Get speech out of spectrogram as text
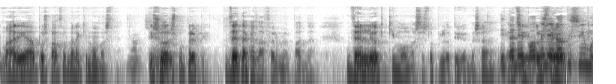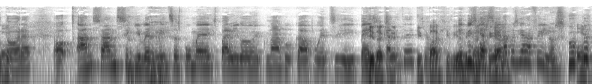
Μαρία, προσπαθούμε να κοιμόμαστε. Οκ. Τις ώρες που πρέπει. Δεν τα καταφέρουμε πάντα. Δεν λέω ότι κοιμόμαστε στο πιλωτήριο μέσα. Ήταν έτσι, η επόμενη προς Θεού. ερώτησή μου Όχι. τώρα. Ο, αν σαν συγκυβερνήτης, ας πούμε, έχεις πάρει λίγο υπνάκο κάπου έτσι, παίζει Κοίταξε, κάτι τέτοιο; υπάρχει Μην πεις για διαδικασία- σένα, πες για ένα φίλο σου. Όχι,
